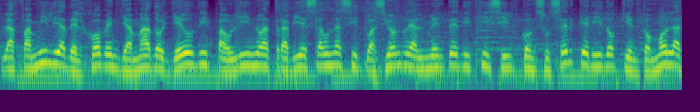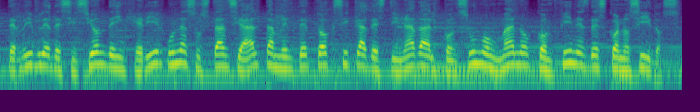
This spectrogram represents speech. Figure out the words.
La familia del joven llamado Yeudi Paulino atraviesa una situación realmente difícil con su ser querido quien tomó la terrible decisión de ingerir una sustancia altamente tóxica destinada al consumo humano con fines desconocidos.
